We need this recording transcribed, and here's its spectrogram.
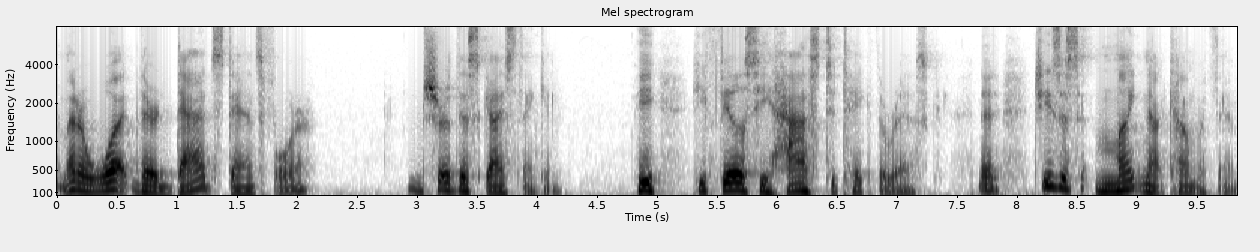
no matter what their dad stands for. I'm sure this guy's thinking. He, he feels he has to take the risk. Now, Jesus might not come with him,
